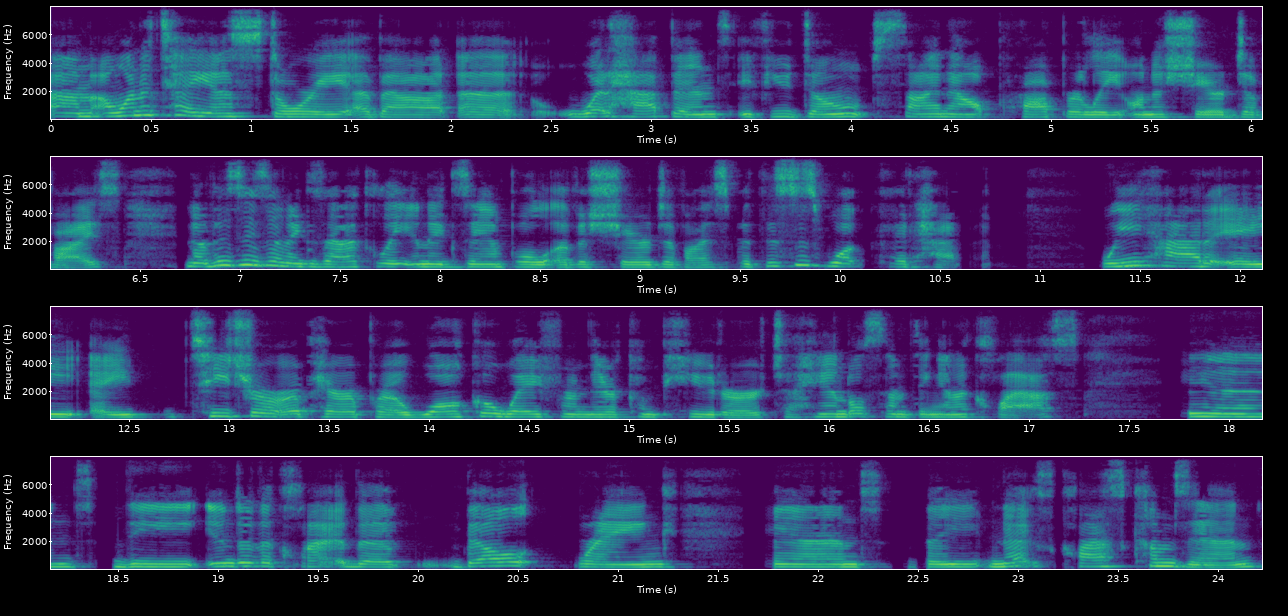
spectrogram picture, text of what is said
Um, I want to tell you a story about uh, what happens if you don't sign out properly on a shared device. Now, this isn't exactly an example of a shared device, but this is what could happen we had a, a teacher or a parapro walk away from their computer to handle something in a class and the end of the class the bell rang and the next class comes in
